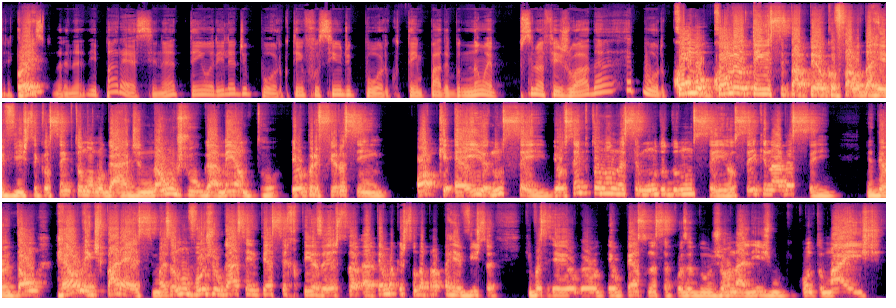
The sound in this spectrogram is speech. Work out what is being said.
É história, né? E parece, né? Tem orelha de porco, tem focinho de porco, tem pada. Não é, se não é feijoada, é porco. Como, como eu tenho esse papel que eu falo da revista, que eu sempre estou num lugar de não julgamento, eu prefiro assim. Ok, é aí, não sei. Eu sempre estou nesse mundo do não sei. Eu sei que nada sei. Entendeu? Então, realmente parece, mas eu não vou julgar sem ter a certeza. Essa, é até uma questão da própria revista, que você, eu, eu, eu penso nessa coisa do jornalismo, quanto mais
